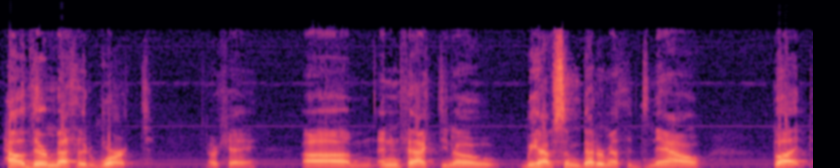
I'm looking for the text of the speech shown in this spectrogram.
how their method worked. Okay, um, and in fact, you know, we have some better methods now, but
